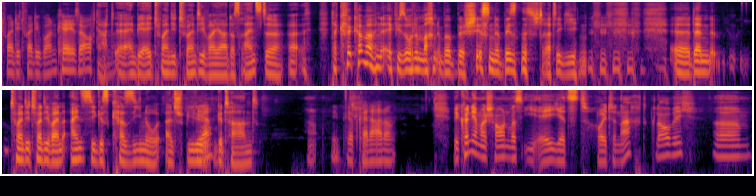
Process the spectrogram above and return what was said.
2021K ist ja auch dran. Ja, äh, NBA 2020 war ja das reinste. Äh, da können wir eine Episode machen über beschissene Business-Strategien. äh, denn 2020 war ein einziges Casino als Spiel ja? getarnt. Ja. Ich habe keine Ahnung. Wir können ja mal schauen, was EA jetzt heute Nacht, glaube ich, ähm,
